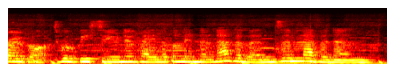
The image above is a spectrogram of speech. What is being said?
Robot will be soon available in the Netherlands and Lebanon.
